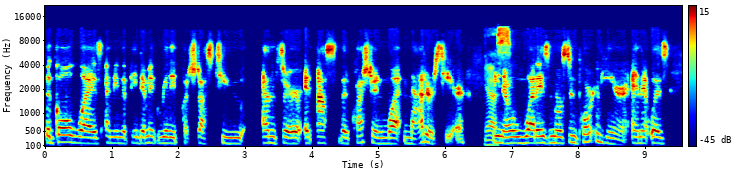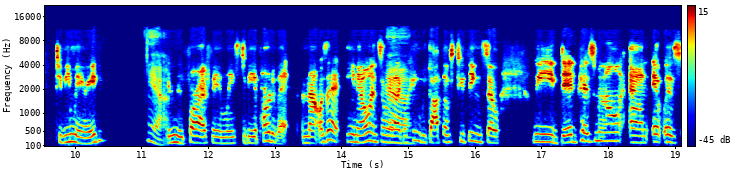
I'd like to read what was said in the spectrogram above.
the goal was, I mean, the pandemic really pushed us to answer and ask the question, what matters here? yes. You know, what is most important here? And it was to be married yeah. and for our families to be a part of it. And that was it, you know? And so we're Yeah. like, okay, we got those two things. So we did Pismo and it was,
